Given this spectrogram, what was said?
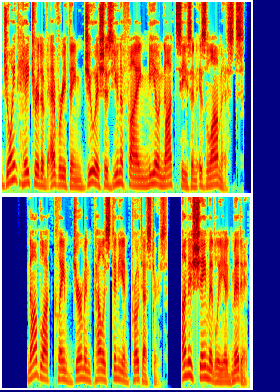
"...joint hatred of everything Jewish is unifying neo-Nazis and Islamists." Knobloch claimed German Palestinian protesters, "...unashamedly admitted,"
